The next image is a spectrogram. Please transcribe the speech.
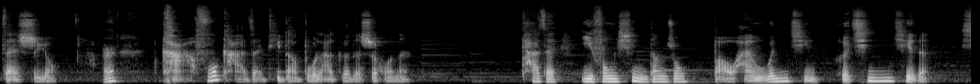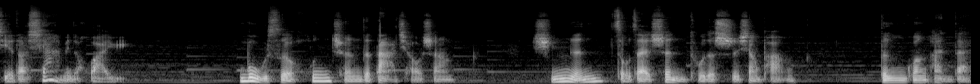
在使用，而。卡夫卡在提到布拉格的时候呢，他在一封信当中饱含温情和亲切的写到下面的话语：暮色昏沉的大桥上，行人走在圣徒的石像旁，灯光暗淡，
